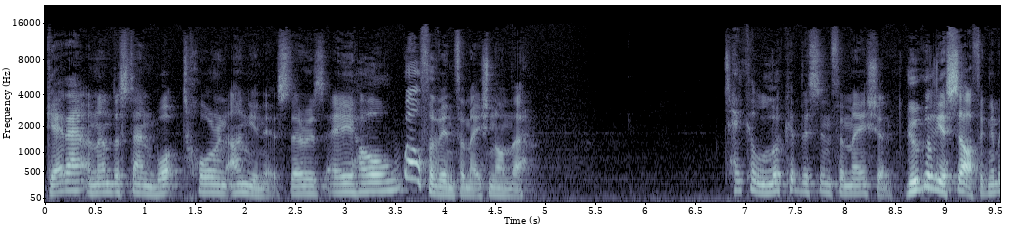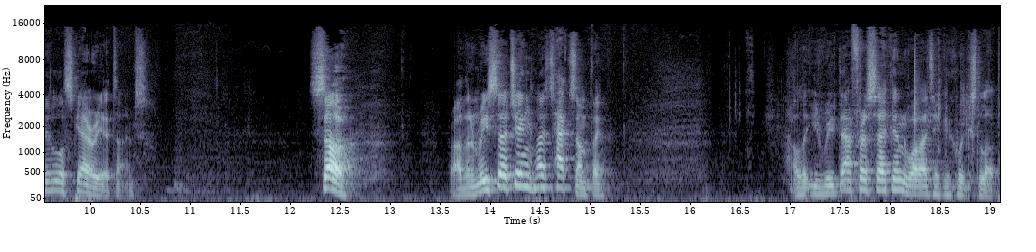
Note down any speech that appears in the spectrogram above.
Get out and understand what Tor and Onion is. There is a whole wealth of information on there. Take a look at this information. Google yourself, it can be a little scary at times. So, rather than researching, let's hack something. I'll let you read that for a second while I take a quick slurp.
